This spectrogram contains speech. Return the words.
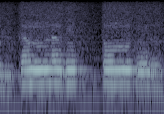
قل كم لبثتم في الأرض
